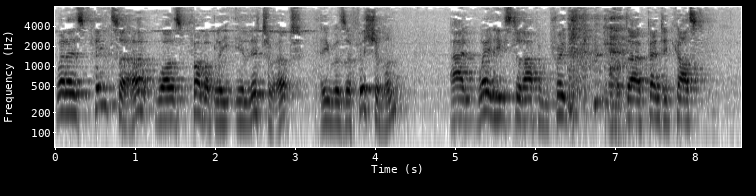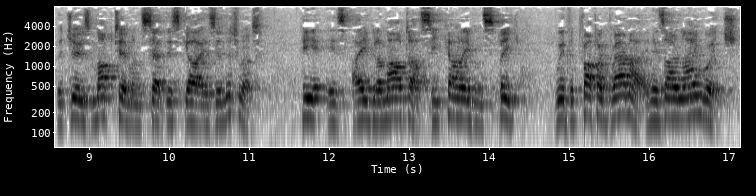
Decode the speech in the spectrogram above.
Whereas Peter was probably illiterate, he was a fisherman, and when he stood up and preached on the day of Pentecost, the Jews mocked him and said, This guy is illiterate. He is agrammatos. He can't even speak with the proper grammar in his own language.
